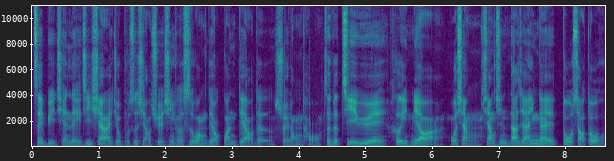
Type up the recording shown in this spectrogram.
这笔钱累积下来就不是小确幸，而是忘掉关掉的水龙头，这个节约喝饮料啊，我想相信大家应该多少都。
